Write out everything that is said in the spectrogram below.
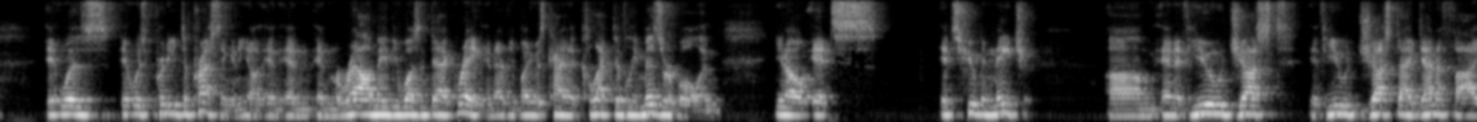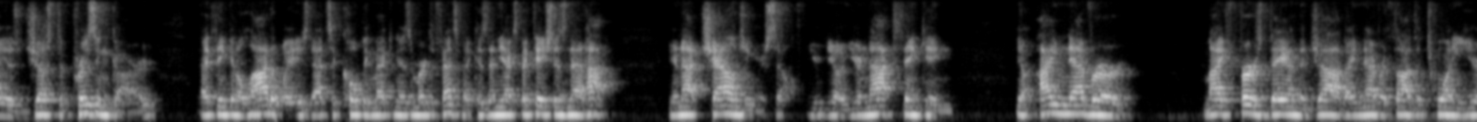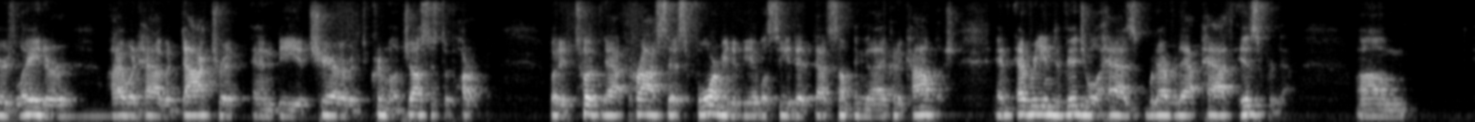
it was it was pretty depressing. And you know and, and and morale maybe wasn't that great and everybody was kind of collectively miserable. And you know it's it's human nature. Um, and if you just if you just identify as just a prison guard i think in a lot of ways that's a coping mechanism or defense mechanism because then the expectation isn't that high you're not challenging yourself you, you know you're not thinking you know i never my first day on the job, I never thought that 20 years later I would have a doctorate and be a chair of a criminal justice department. But it took that process for me to be able to see that that's something that I could accomplish. And every individual has whatever that path is for them. Um,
